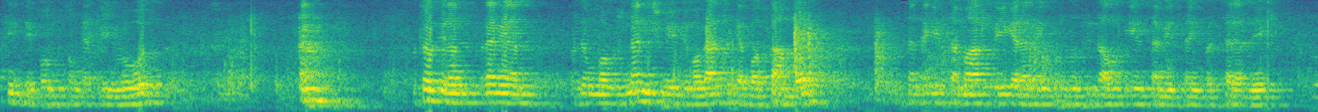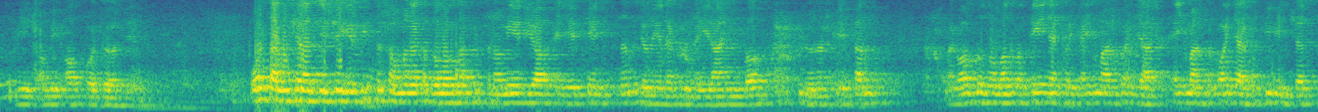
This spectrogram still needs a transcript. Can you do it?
szintén pont 22 induló volt. A történelem remélem az eu most nem ismétli magát, csak ebben a számban, hiszen egészen más végeredményt prognosztizálok én személy szerint, vagy szeretnék, mint ami akkor történt. Országos jelentőség és biztosan van a dolognak, hiszen a média egyébként nem nagyon érdeklődne irányunkba, különösképpen. Meg azt gondolom, azok a tények, hogy egymást adják, egymásnak adják a kilincset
